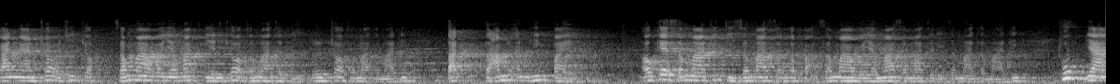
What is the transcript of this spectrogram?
การงานชอบชีพชอบสัมมาวายามะเพียรชอบสัมมาสติเริ่มชอบสัมมาสมาธิตัดสามอันทิ้งไป เอาแค่สัมมาทิฏฐิสัมมาสังกัปปะสัมมาวายามะสัมมาสติสัมมาสมาธิทุกอย่าง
